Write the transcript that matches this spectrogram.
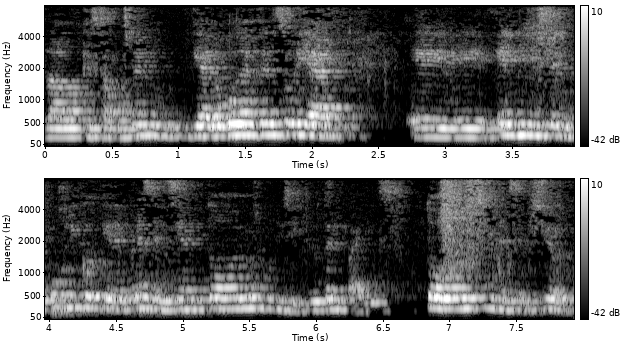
dado que estamos en un diálogo defensorial, eh, el Ministerio Público tiene presencia en todos los municipios del país, todos sin excepción.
